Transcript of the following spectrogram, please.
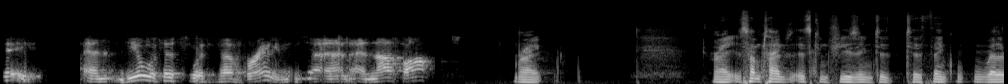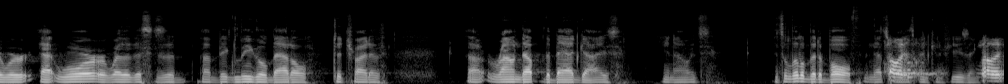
States, and deal with this with uh, brains and, and not bombs. Right. Right. Sometimes it's confusing to, to think whether we're at war or whether this is a, a big legal battle to try to uh, round up the bad guys. You know, it's it's a little bit of both, and that's why Oh, it's been confusing. Well, it,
